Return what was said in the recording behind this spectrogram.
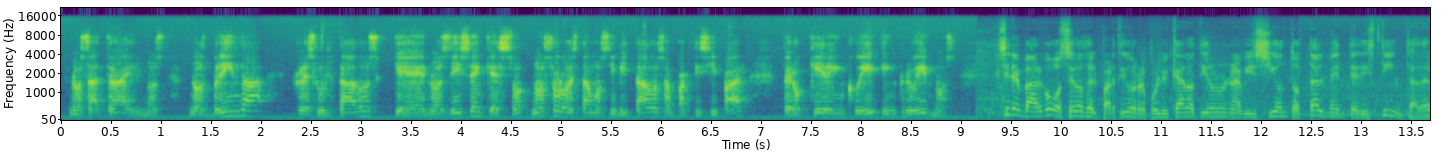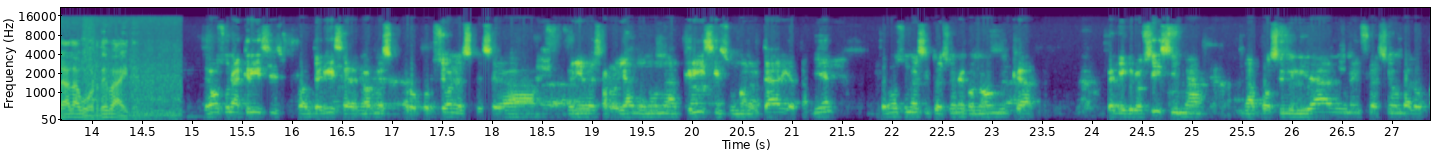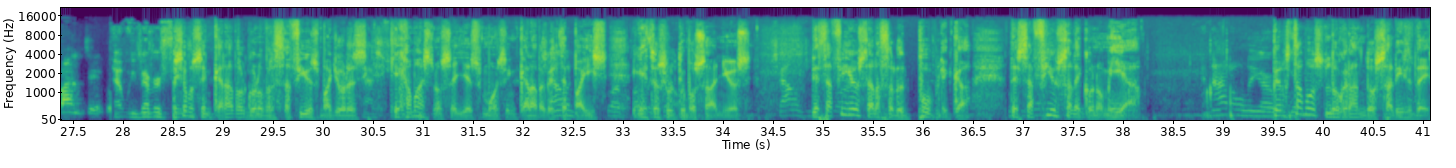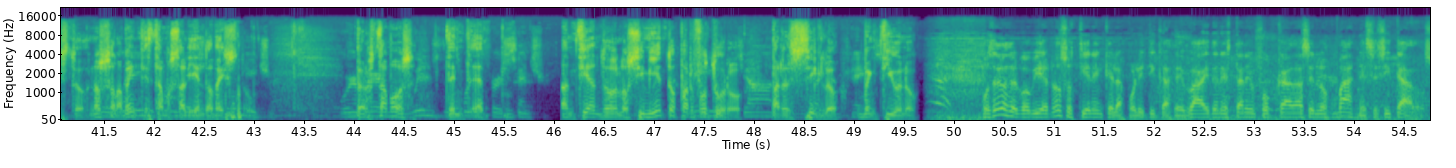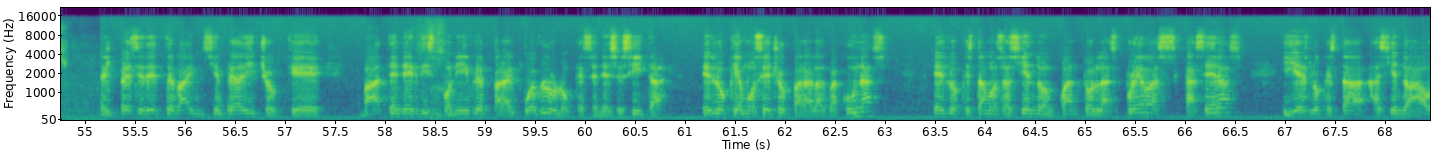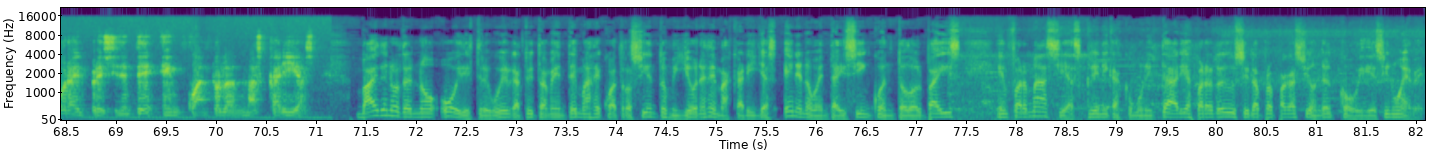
nos atrae, nos, nos brinda resultados que nos dicen que no solo estamos invitados a participar, pero quiere incluir, incluirnos. Sin embargo, voceros del Partido Republicano tienen una visión totalmente distinta de la labor de Biden. Tenemos una crisis fronteriza de enormes proporciones que se ha venido desarrollando en una crisis humanitaria también. Tenemos una situación económica peligrosísima, la posibilidad de una inflación galopante. hemos encarado algunos desafíos mayores que jamás nos hayamos encarado en este país en estos últimos años. Desafíos a la salud pública, desafíos a la economía. Pero estamos logrando salir de esto. No solamente estamos saliendo de esto, pero estamos planteando los cimientos para el futuro, para el siglo XXI. Voceros del gobierno sostienen que las políticas de Biden están enfocadas en los más necesitados. El presidente Biden siempre ha dicho que va a tener disponible para el pueblo lo que se necesita. Es lo que hemos hecho para las vacunas, es lo que estamos haciendo en cuanto a las pruebas caseras y es lo que está haciendo ahora el presidente en cuanto a las mascarillas. Biden ordenó hoy distribuir gratuitamente más de 400 millones de mascarillas N95 en todo el país en farmacias, clínicas comunitarias para reducir la propagación del COVID-19.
